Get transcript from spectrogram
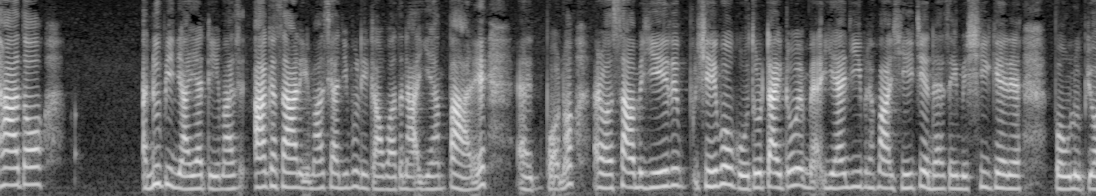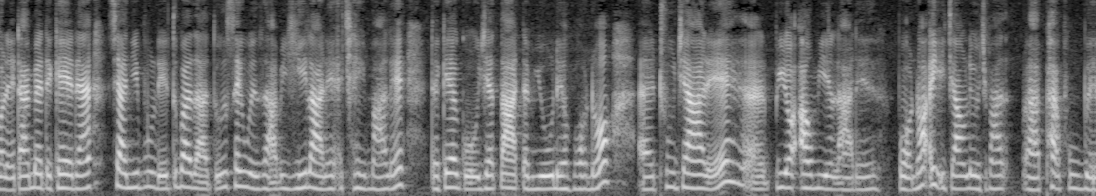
ခြားသော အမှုပညာရက်တွေမှာအားကစားတွေမှာဆရာကြီးမှုလေးကဝါသနာအရန်ပါတယ်အဲပေါ့နော်အဲ့တော့စာမရေးရေးဖို့ကိုသူတိုက်တွန်းပေမဲ့အရန်ကြီးပထမရေးကျင်တဲ့စိတ်မရှိခဲ့တဲ့ပုံလို့ပြောတယ်ဒါပေမဲ့တကယ်တမ်းဆရာကြီးမှုလေးသူ့ဘာသာသူစိတ်ဝင်စားပြီးရေးလာတဲ့အချိန်မှာလည်းတကယ်ကိုယတတမျိုးနဲ့ပေါ့နော်အဲထူးခြားတယ်အဲပြီးတော့အောင်မြင်လာတယ်ပေါ့နော်အဲ့အကြောင်းလေးကိုကျွန်မဖတ်ဖူးပဲ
